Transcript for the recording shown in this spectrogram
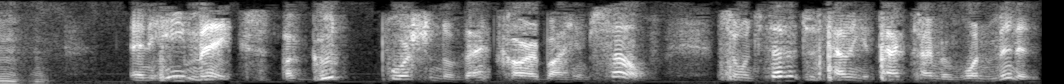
Mm-hmm. And he makes a good portion of that car by himself. So instead of just having a takt time of one minute,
